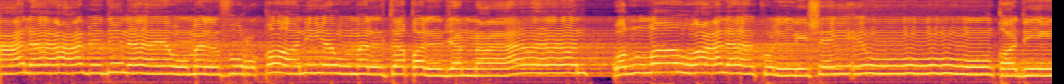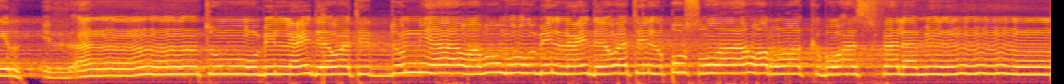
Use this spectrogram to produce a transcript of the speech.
على عبدنا يوم الفرقان يوم التقى الجمعان والله على كل شيء قدير إذ أنتم بالعدوة الدنيا وهم بالعدوة القصوى والركب أسفل منكم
